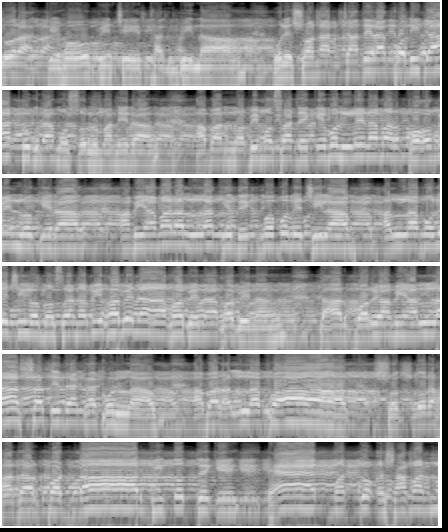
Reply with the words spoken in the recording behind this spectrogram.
তোরা কেহ বেঁচে থাকবি না। ওরে সোনার চাঁদেরা, কলিজা টুকরা মুসলমানেরা, আবার নবী মশা ডেকে বললেন, আমার কমের লোকেরা, আমি আমার আল্লাহকে দেখব বলেছিলাম। আল্লাহ বলেছিল মশা নবী হবে না হবে না হবে না। তারপরে আমি আল্লাহর সাথে দেখা করলাম। আবার আল্লাহ পাক সত্তর হাজার পর্দার ভিতর থেকে একমাত্র সামান্য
